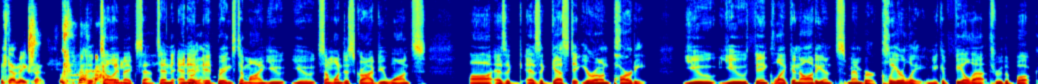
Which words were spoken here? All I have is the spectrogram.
if that makes sense it totally makes sense and and Oh, it, yeah. it brings to mind you you someone described you once uh as a as a guest at your own party you you think like an audience member clearly and you can feel that through the book.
